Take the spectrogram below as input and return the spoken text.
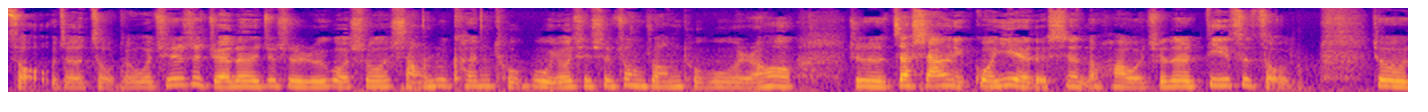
走着走着，我其实是觉得，就是如果说想入坑徒步，尤其是重装徒步，然后就是在山里过夜的线的话，我觉得第一次走。就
